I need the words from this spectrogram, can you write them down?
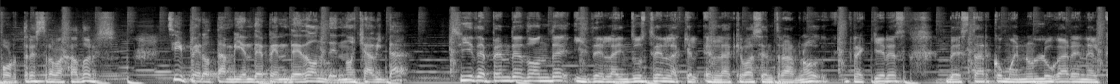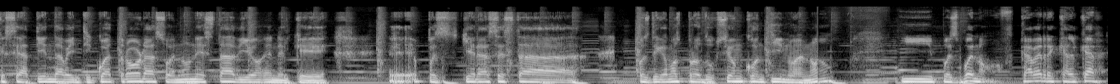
por tres trabajadores. Sí, pero también depende dónde, ¿no, Chavita? Sí, depende dónde y de la industria en la que en la que vas a entrar, ¿no? Requieres de estar como en un lugar en el que se atienda 24 horas o en un estadio en el que eh, pues quieras esta pues digamos producción continua, ¿no? Y pues bueno, cabe recalcar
